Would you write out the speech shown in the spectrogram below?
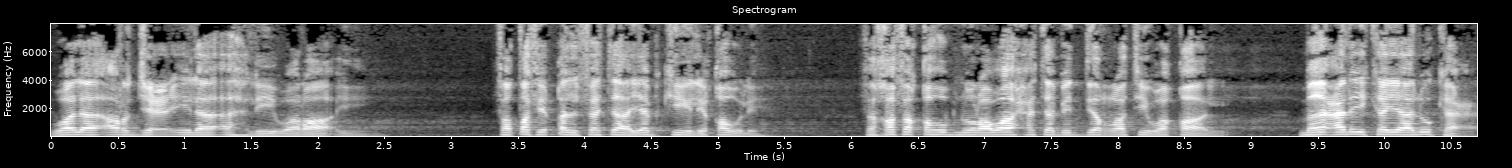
ولا أرجع إلى أهلي ورائي. فطفق الفتى يبكي لقوله فخفقه ابن رواحة بالدرة وقال ما عليك يا لكع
